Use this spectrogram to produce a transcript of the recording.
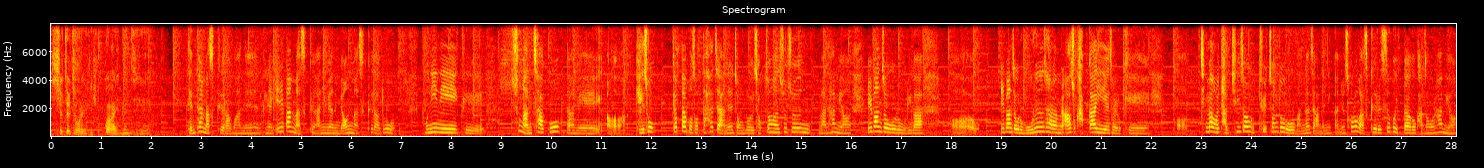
실질적으로 이게 효과가 있는지. 덴탈 마스크라고 하는 그냥 일반 마스크 아니면 면 마스크라도 본인이 그 숨 안 차고 그다음에 어, 계속 꼈다 벗었다 하지 않을 정도의 적정한 수준만 하면 일반적으로 우리가 어, 일반적으로 모르는 사람을 아주 가까이에서 이렇게 어, 침방울 다튈 튈 정도로 만나지 않으니까요. 서로 마스크를 쓰고 있다고 가정을 하면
